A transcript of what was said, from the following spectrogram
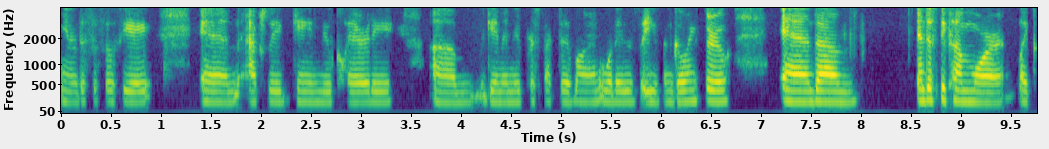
you know, disassociate and actually gain new clarity, um, gain a new perspective on what it is that you've been going through, and um, and just become more like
